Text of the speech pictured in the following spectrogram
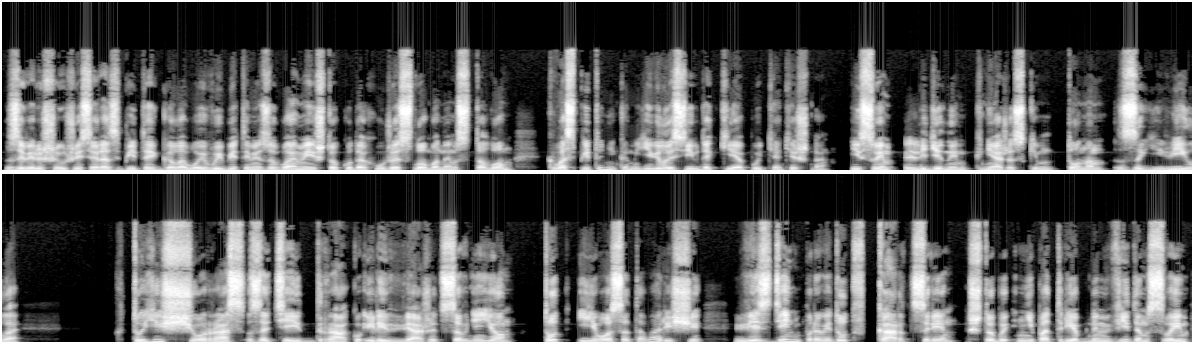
завершившейся разбитой головой, выбитыми зубами и, что куда хуже, сломанным столом, к воспитанникам явилась Евдокия Путятишна и своим ледяным княжеским тоном заявила «Кто еще раз затеет драку или вяжется в нее, тот и его сотоварищи – весь день проведут в карцере, чтобы непотребным видом своим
